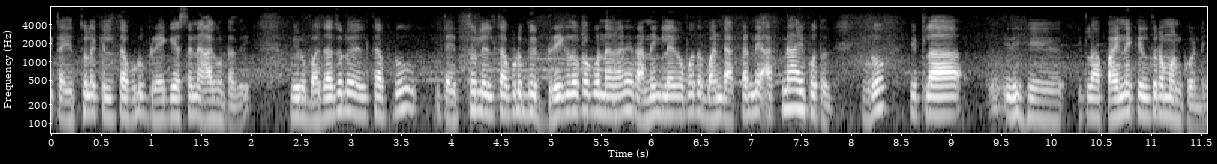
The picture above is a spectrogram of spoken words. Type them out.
ఇట్లా ఎత్తులకు వెళ్తేప్పుడు బ్రేక్ వేస్తేనే ఆగి ఉంటుంది. మీరు బజాజ్లో వెళ్తేప్పుడు ఇట్లా ఎత్తులు వెళ్తేప్పుడు మీరు బ్రేక్ దొక్కకుండా కానీ రన్నింగ్ లేకపోతే బండి అక్కడనే అట్నే అయిపోతుంది ఇప్పుడు ఇట్లా ఇది ఇట్లా పైనకి వెళ్తున్నాం అనుకోండి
